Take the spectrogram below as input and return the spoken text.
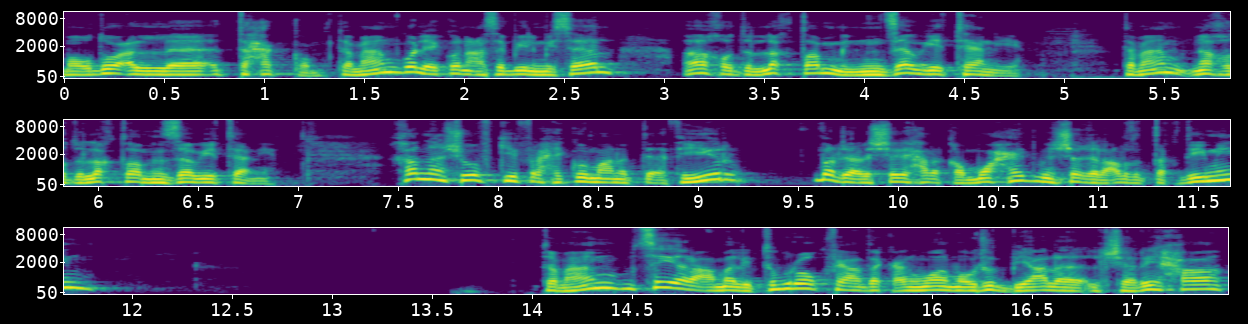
موضوع التحكم تمام؟ وليكن على سبيل المثال آخذ اللقطة من زاوية ثانية تمام؟ ناخذ اللقطة من زاوية ثانية. خلينا نشوف كيف راح يكون معنا التأثير. برجع للشريحة رقم واحد بنشغل عرض التقديمي. تمام؟ السيارة عمالي بتمرق في عندك عنوان موجود بأعلى الشريحة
